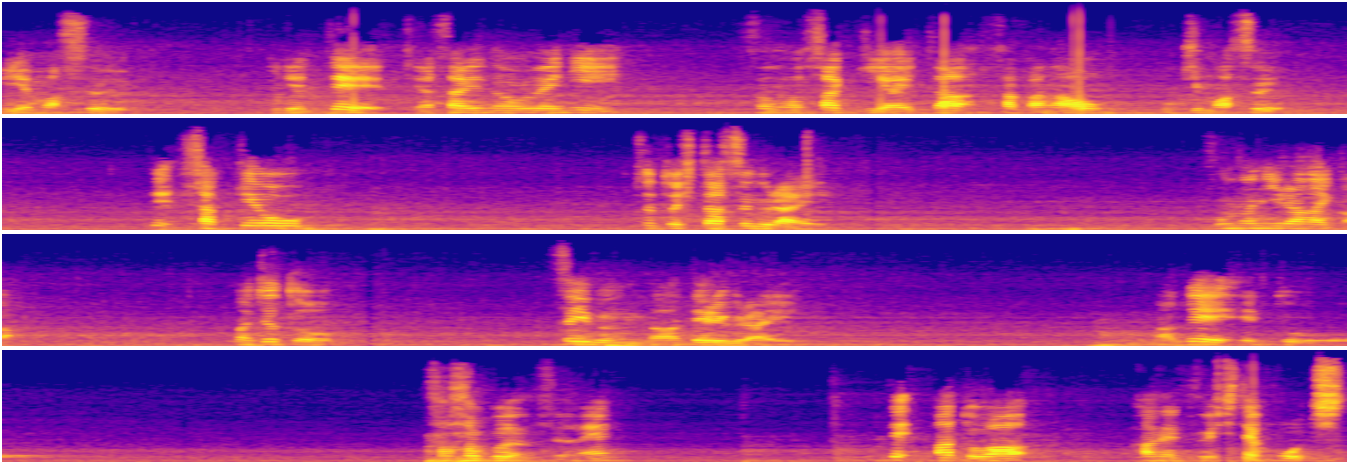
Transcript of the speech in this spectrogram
入れます。入れて、野菜の上に、そのさっき焼いた魚を置きます。で、酒をちょっと浸すぐらい、そんなにいらないか。まあちょっと、水分が出るぐらいまで、えっと、注ぐんですよね。で、あとは加熱して放置。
